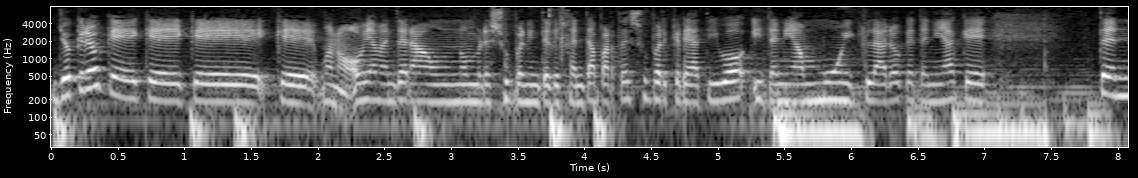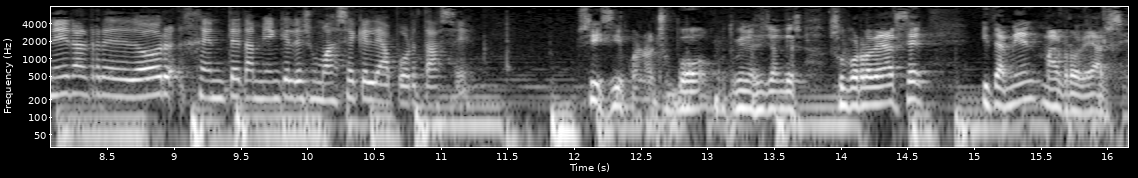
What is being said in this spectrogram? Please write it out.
Yo creo que, que, que, que, bueno, obviamente era un hombre súper inteligente, aparte súper creativo y tenía muy claro que tenía que tener alrededor gente también que le sumase, que le aportase. Sí, sí, bueno, supo, como tú bien has dicho antes, supo rodearse y también mal rodearse.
